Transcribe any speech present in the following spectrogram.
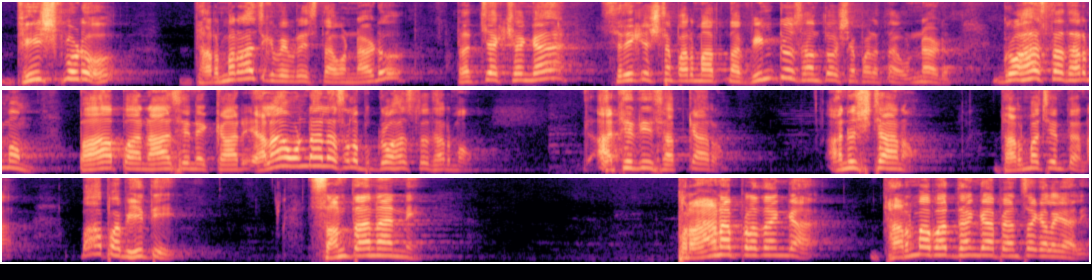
భీష్ముడు ధర్మరాజుకు వివరిస్తూ ఉన్నాడు. ప్రత్యక్షంగా శ్రీకృష్ణ పరమాత్మ వింటూ సంతోషపడతా ఉన్నాడు. గృహస్థ ధర్మం పాప నాశన కార్య. ఎలా ఉండాలి అసలు గృహస్థ ధర్మం? అతిథి సత్కారం అనుష్ఠానం ధర్మచింతన పాపభీతి. సంతానాన్ని ప్రాణప్రదంగా ధర్మబద్ధంగా పెంచగలగాలి.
